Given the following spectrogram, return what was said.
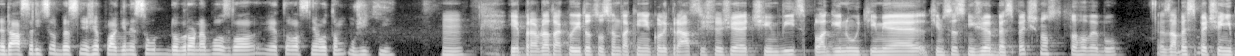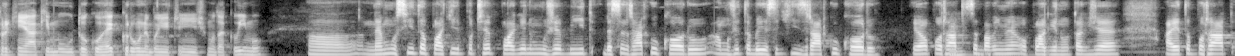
nedá se říct obecně, že pluginy jsou dobro nebo zlo, je to vlastně o tom užití. Hmm. Je pravda takový to, co jsem taky několikrát slyšel, že čím víc pluginů, tím, je, tím se snižuje bezpečnost toho webu? Zabezpečení proti nějakému útoku hackerů nebo něč, něčemu takovému? Uh, nemusí to platit, protože plugin může být 10 řádků kódu a může to být 10 000 řádků kódu. Jo, pořád hmm. se bavíme o pluginu, takže a je to pořád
